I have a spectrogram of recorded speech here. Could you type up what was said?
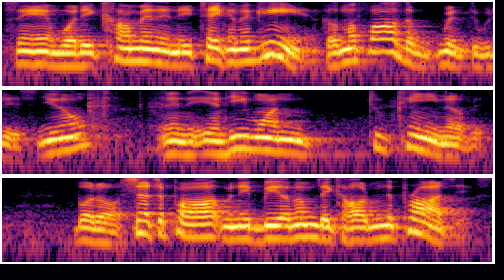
saying, well, they coming and they taking again. Cause my father went through this, you know? And, and he wasn't too keen of it. But, uh, Central Park, when they built them, they called them the projects.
